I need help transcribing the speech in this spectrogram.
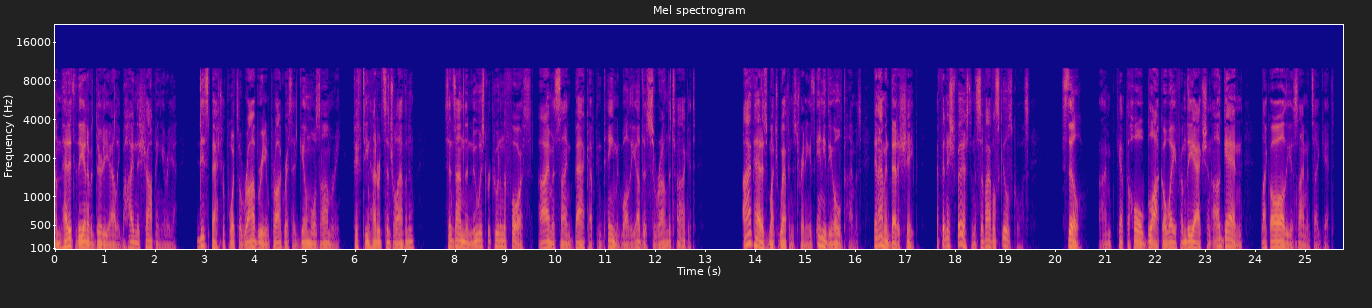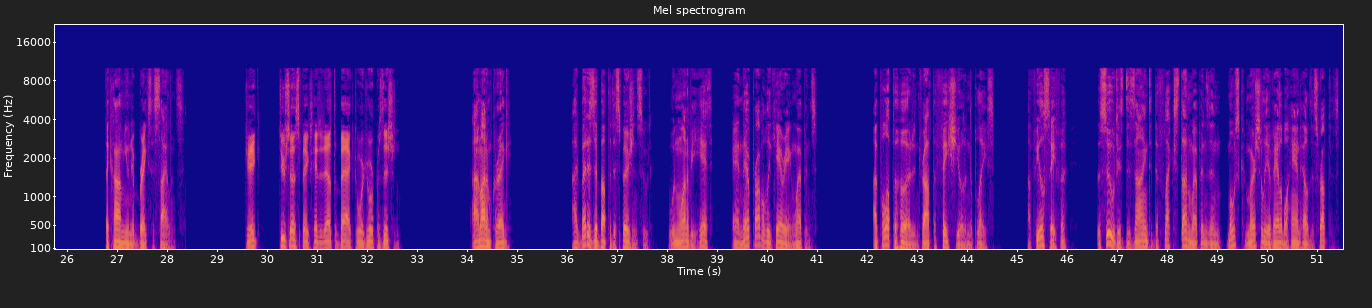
I'm headed to the end of a dirty alley behind the shopping area. Dispatch reports a robbery in progress at Gilmore's Armory, 1500 Central Avenue. Since I'm the newest recruit in the force, I'm assigned backup containment while the others surround the target. I've had as much weapons training as any of the old timers, and I'm in better shape. I finished first in the survival skills course. Still, I'm kept a whole block away from the action again, like all the assignments I get. The comm unit breaks the silence. Jake, two suspects headed out the back toward your position. I'm on him, Craig. I'd better zip up the dispersion suit. Wouldn't want to be hit, and they're probably carrying weapons. I pull up the hood and drop the face shield into place. I feel safer. The suit is designed to deflect stun weapons and most commercially available handheld disruptors.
